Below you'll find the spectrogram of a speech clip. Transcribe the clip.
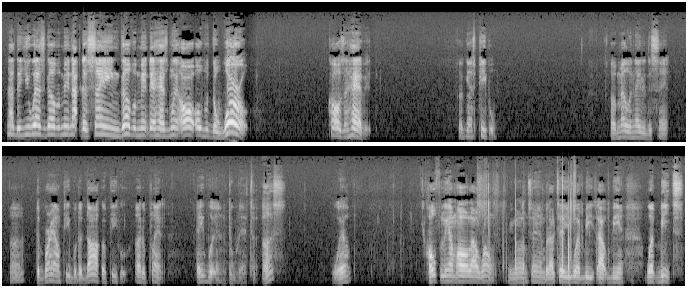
Not the US government, not the same government that has went all over the world causing havoc against people of melanated descent. Uh, the brown people, the darker people of the planet. They wouldn't do that to us. Well, hopefully I'm all out wrong. You know what I'm saying? But I tell you what beats out being what beats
